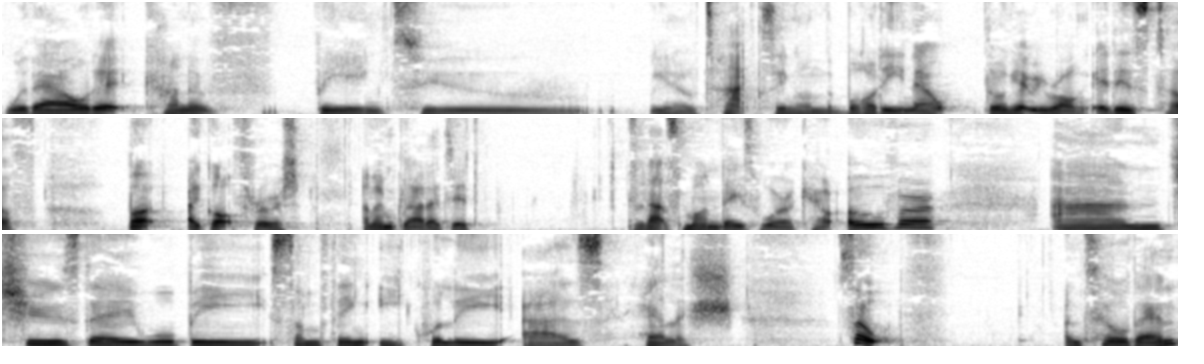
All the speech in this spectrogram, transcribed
without it kind of being too, you know, taxing on the body. Now, don't get me wrong, it is tough, but I got through it and I'm glad I did. So that's Monday's workout over and Tuesday will be something equally as hellish. So, until then,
